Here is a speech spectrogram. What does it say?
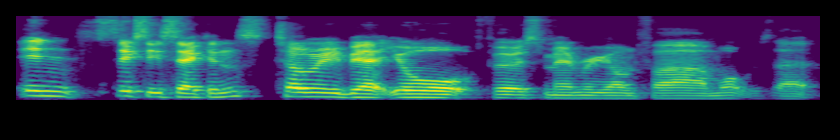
In 60 seconds, tell me about your first memory on farm. What was that?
